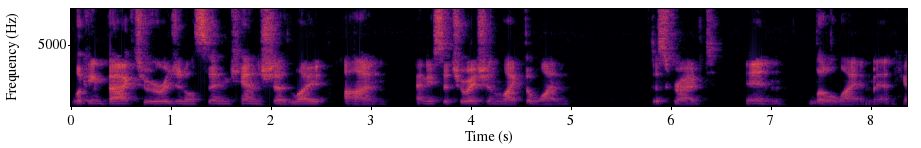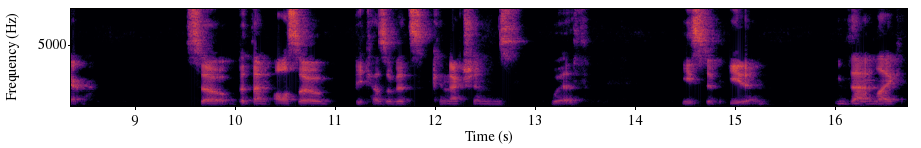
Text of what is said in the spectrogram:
looking back to original sin can shed light on any situation like the one described in Little Lion Man here. So, but then also because of its connections with East of Eden, that Mhm. like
